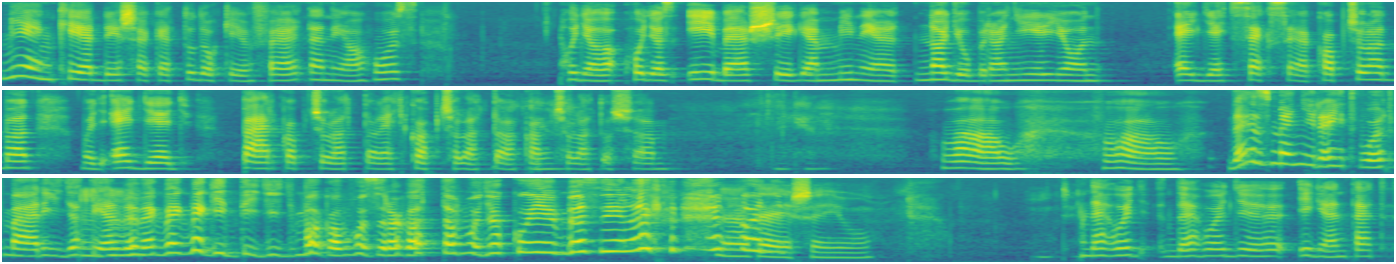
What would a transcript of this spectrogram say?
milyen kérdéseket tudok én feltenni ahhoz, hogy, a, hogy az éberségem minél nagyobbra nyíljon egy-egy szexel kapcsolatban, vagy egy-egy párkapcsolattal, egy kapcsolattal kapcsolatosan. Igen. Wow, wow. De ez mennyire itt volt már így a télbe, uh-huh. meg, meg megint így, így magamhoz ragadtam, hogy akkor én beszélek. Ja, hogy... teljesen jó. De hogy, de hogy igen, tehát,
